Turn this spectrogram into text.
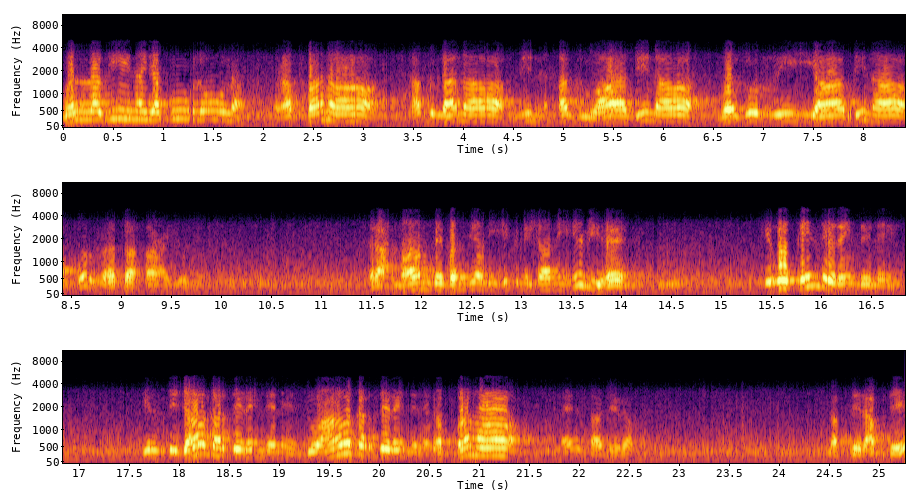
والذین یقولون ربنا هب لنا من ازواجنا وذرياتنا قرة اعين رحمان دے بندیاں دی ایک نشانی یہ بھی ہے کہ وہ کہندے رہندے نے، التجا کرتے رہندے نے، دعا کرتے رہندے نے، ربنا اے ساڈے رب۔ رب دے رب دے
